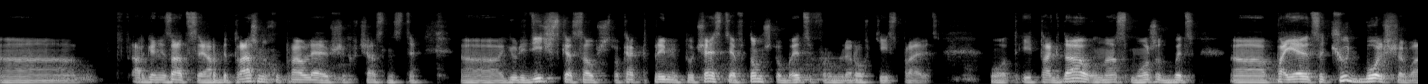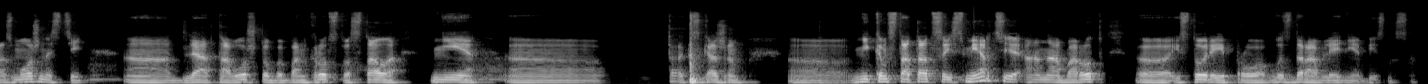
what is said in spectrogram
э, организации арбитражных управляющих, в частности, э, юридическое сообщество, как-то примет участие в том, чтобы эти формулировки исправить. Вот. И тогда у нас, может быть, появится чуть больше возможностей для того, чтобы банкротство стало не, э, так скажем, э, не констатацией смерти, а наоборот историей про выздоровление бизнеса.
